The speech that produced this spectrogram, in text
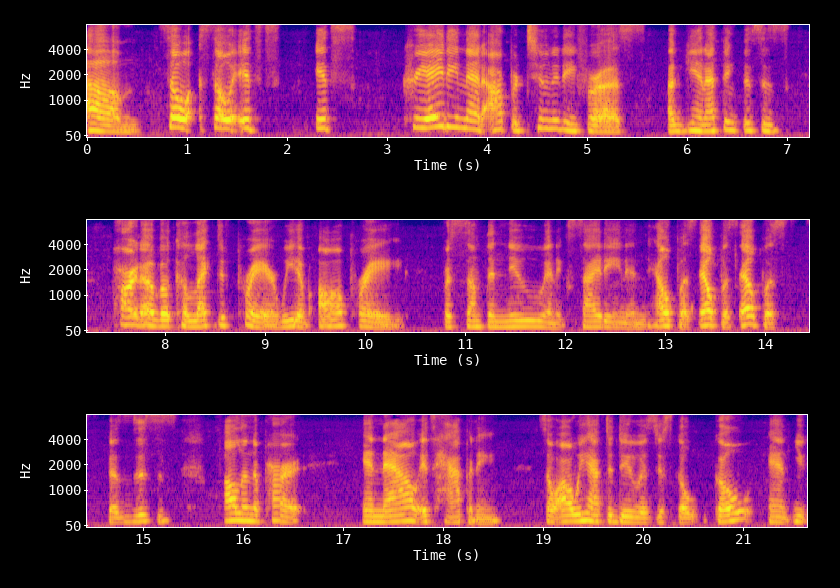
Um, so so it's it's creating that opportunity for us. Again, I think this is part of a collective prayer. We have all prayed for something new and exciting and help us, help us, help us, because this is falling apart. And now it's happening. So all we have to do is just go, go, and you.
